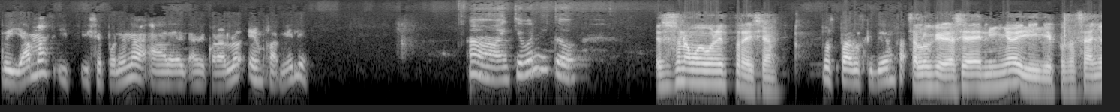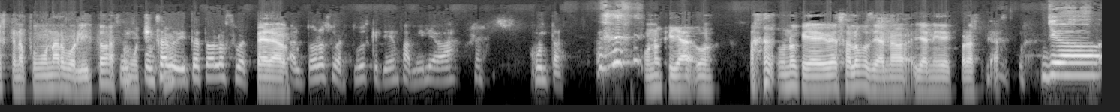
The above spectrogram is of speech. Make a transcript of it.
pijamas y, y se ponen a, a- a decorarlo en familia. Ay, qué bonito. Esa es una muy bonita tradición. Pues para los que tienen Es algo que yo hacía de niño y pues hace años que no pongo un arbolito, hace un, mucho. un saludito a todos los suert- Pero a todos los suertudos que tienen familia, va, juntas. uno que ya, uno que ya vive solo, pues ya no, ya ni decora su casa. Yo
